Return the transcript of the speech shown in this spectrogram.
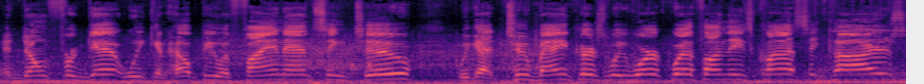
And don't forget, we can help you with financing too. We got two bankers we work with on these classic cars.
